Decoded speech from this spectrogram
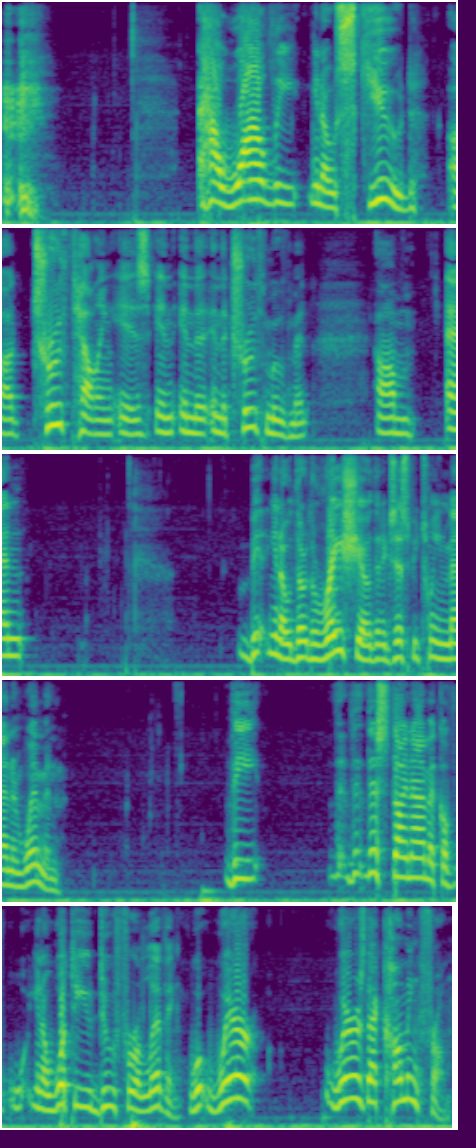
how wildly you know skewed uh, truth telling is in, in the in the truth movement, um, and you know the the ratio that exists between men and women. The th- this dynamic of you know what do you do for a living? Where where is that coming from?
